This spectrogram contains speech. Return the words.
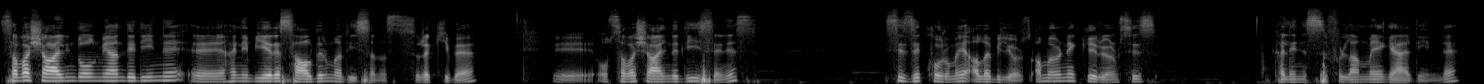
Savaş halinde olmayan dediğini e, hani bir yere saldırmadıysanız rakibe e, o savaş halinde değilseniz sizi korumaya alabiliyoruz. Ama örnek veriyorum siz kaleniz sıfırlanmaya geldiğinde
